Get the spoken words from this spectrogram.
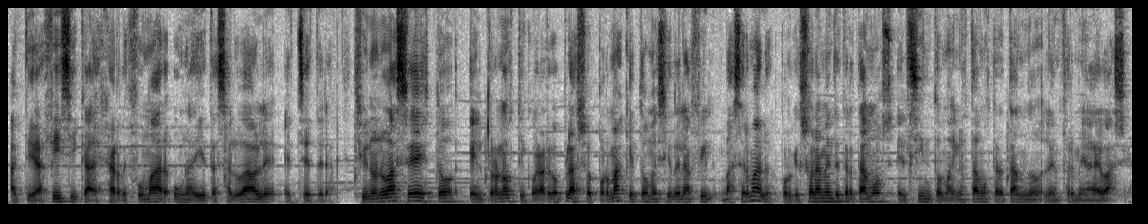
actividad física, dejar de fumar, una dieta saludable, etc. Si uno no hace esto, el pronóstico a largo plazo, por más que tome sildenafil, va a ser malo, porque solamente tratamos el síntoma y no estamos tratando la enfermedad de base.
